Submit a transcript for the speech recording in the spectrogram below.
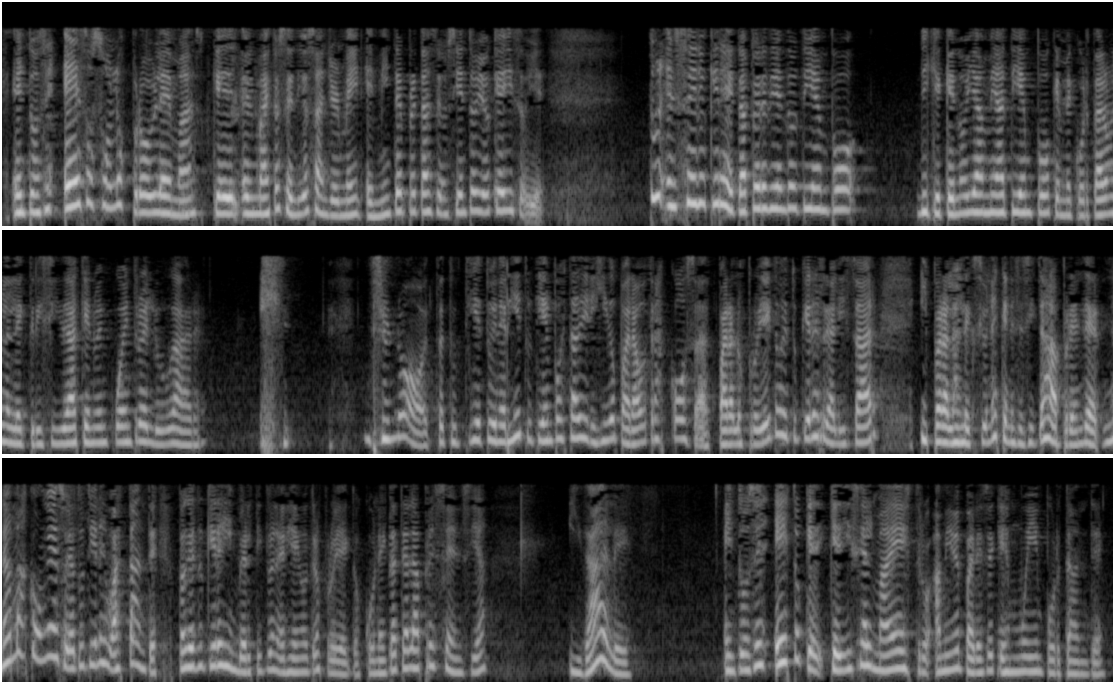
Entonces, esos son los problemas que el, maestro ascendido San Germain, en mi interpretación, siento yo que dice, oye, ¿tú en serio quieres estar perdiendo tiempo? Dije que no llamé a tiempo, que me cortaron la electricidad, que no encuentro el lugar. No, tu, tu energía y tu tiempo está dirigido para otras cosas, para los proyectos que tú quieres realizar y para las lecciones que necesitas aprender. Nada más con eso ya tú tienes bastante. ¿Para que tú quieres invertir tu energía en otros proyectos? Conéctate a la presencia y dale. Entonces, esto que, dice el maestro, a mí me parece que es muy importante,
